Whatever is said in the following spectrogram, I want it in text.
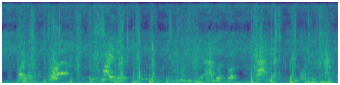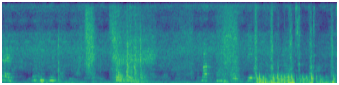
ๆใหม่เลยใหม่เลยอ่าเบิดเบิดข้างเนี่ยหัวนี่แทนมัดคุณโกนเจ๊ก ๆ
